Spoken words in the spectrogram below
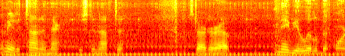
I need a ton in there, just enough to start her up. Maybe a little bit more.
